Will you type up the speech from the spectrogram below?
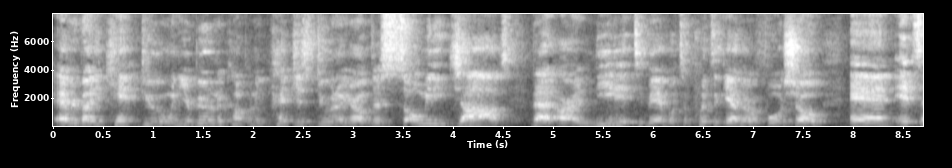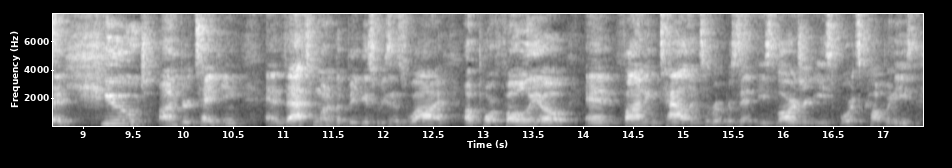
everybody can't do it. When you're building a company, you can't just do it on your own. There's so many jobs that are needed to be able to put together a full show. And it's a huge undertaking. And that's one of the biggest reasons why a portfolio and finding talent to represent these larger esports companies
